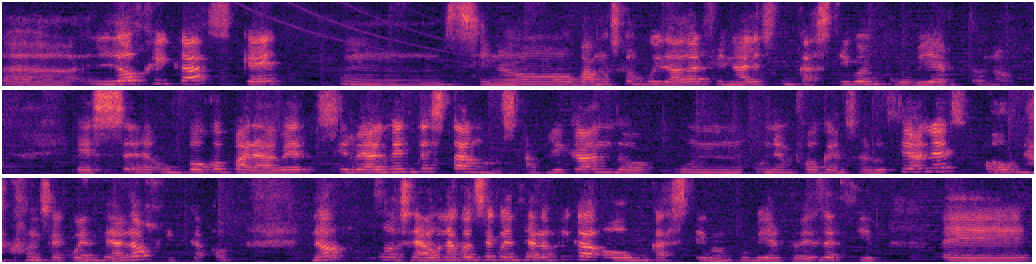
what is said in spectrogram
ah, lógicas que Mm, si no vamos con cuidado, al final es un castigo encubierto, ¿no? es eh, un poco para ver si realmente estamos aplicando un, enfoque en soluciones o una consecuencia lógica, ¿no? O sea, una consecuencia lógica o un castigo encubierto. Es decir, eh,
